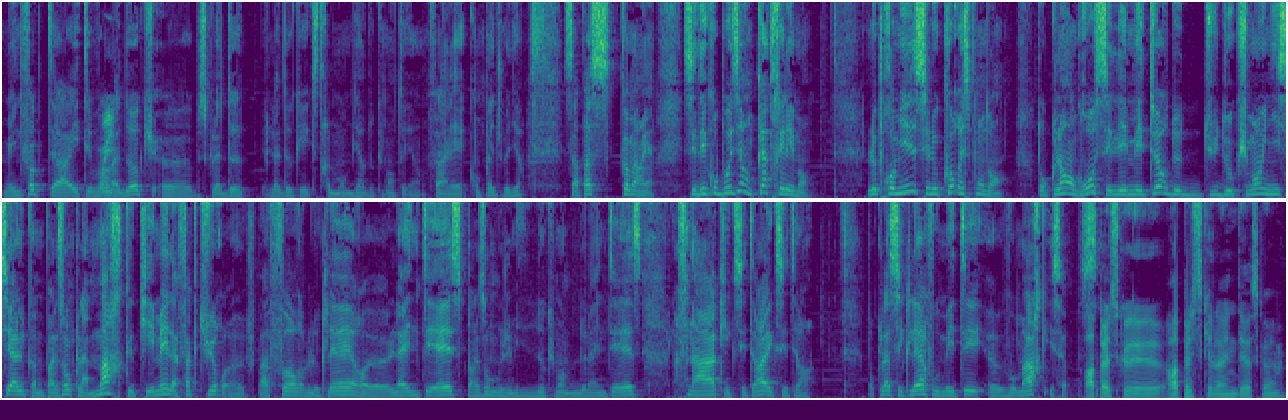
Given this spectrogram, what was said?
Mais une fois que tu as été voir Oui. la doc, euh, parce que la doc, la doc est extrêmement bien documentée, hein. enfin elle est complète, je veux dire, ça passe comme à rien. C'est décomposé en quatre éléments. Le premier, c'est le correspondant. Donc là, en gros, c'est l'émetteur du document initial, comme par exemple la marque qui émet la facture. Euh, je sais pas, Ford, Leclerc, euh, l'ANTS, par exemple, moi j'ai mis des documents de l'ANTS, la FNAC, etc., etc. Donc là, c'est clair, vous mettez euh, vos marques et ça. ça- Rappelle ce que rappelle ce qu'est la NDS quand même.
